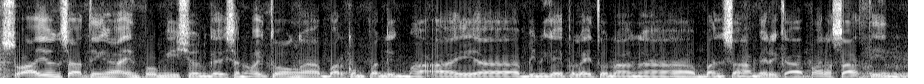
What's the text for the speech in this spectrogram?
So ayon sa ating ah, information guys, ano, itong ah, barkong pandigma ay ah, binigay pala ito ng ah, bansang Amerika para sa atin.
